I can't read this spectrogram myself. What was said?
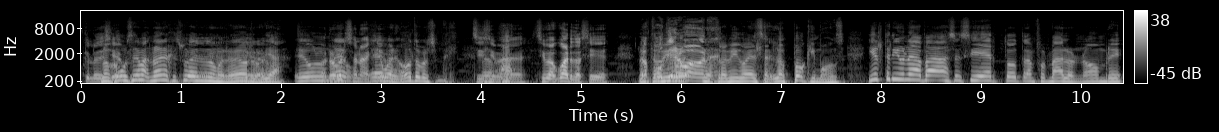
que lo No, decía. ¿cómo se llama? No era Jesús del nombre, era otro, Era ya. Otro personaje. eh, bueno, otro personaje. Sí, sí, me, ah, sí me acuerdo, sí. Los Pokémon. nuestro amigo Elsa, los Pokémon. Y él tenía una base, ¿cierto? Transformaba los nombres.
